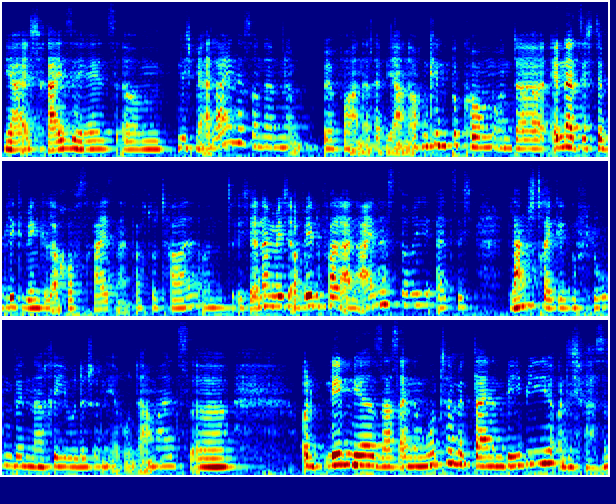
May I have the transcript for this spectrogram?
ja, ich reise ja jetzt ähm, nicht mehr alleine, sondern habe vor anderthalb Jahren auch ein Kind bekommen und da ändert sich der Blickwinkel auch aufs Reisen einfach total. Und ich erinnere mich auf jeden Fall an eine Story, als ich Langstrecke geflogen bin nach Rio de Janeiro damals. Äh, und neben mir saß eine Mutter mit kleinem Baby und ich war so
